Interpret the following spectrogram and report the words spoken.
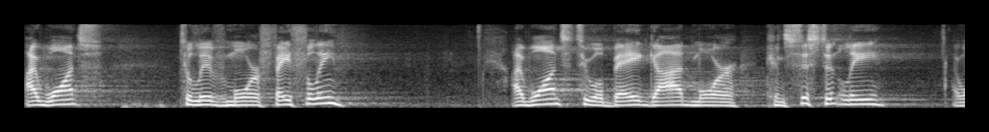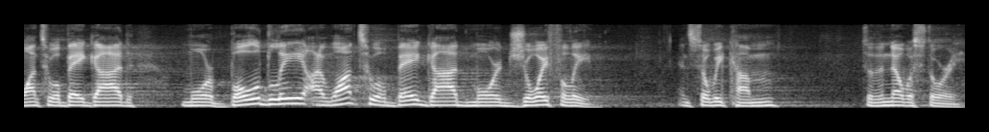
I want to live more faithfully I want to obey God more consistently. I want to obey God more boldly. I want to obey God more joyfully. And so we come to the Noah story.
